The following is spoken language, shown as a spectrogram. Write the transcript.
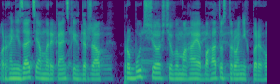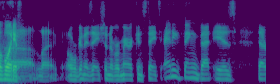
Організація американських держав, про будь-що, що вимагає багатосторонніх переговорів. Organization of American States, anything that is that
